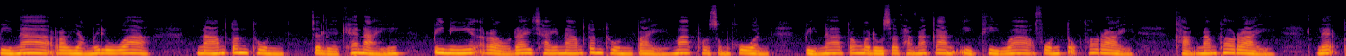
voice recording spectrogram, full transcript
ปีหน้าเรายังไม่รู้ว่า น้ำต้นทุนจะเหลือแค่ไหน ปีนี้เราได้ใช้น้ำต้นทุนไปมากพอสมควร ปีหน้าต้องมาดูสถานการณ์อีกทีว่าฝนตกเท่าไหร่ ขาดน้ำเท่าไหร่ และป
